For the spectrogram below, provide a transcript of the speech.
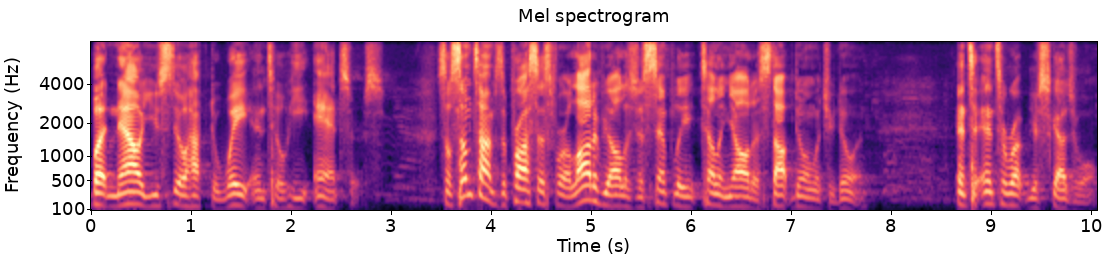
but now you still have to wait until he answers. So sometimes the process for a lot of y'all is just simply telling y'all to stop doing what you're doing and to interrupt your schedule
